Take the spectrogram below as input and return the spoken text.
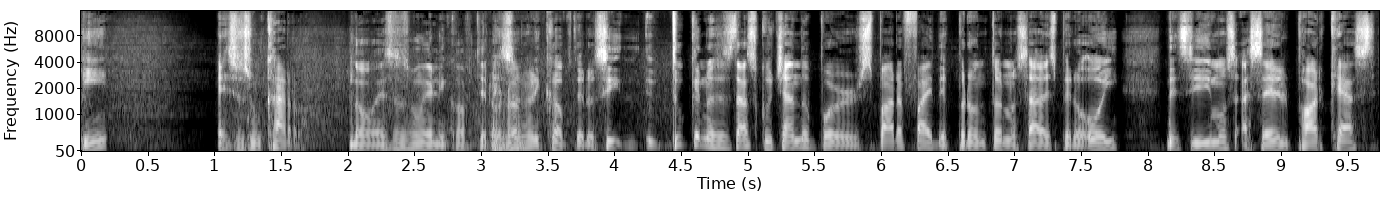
y eso es un carro. No, eso es un helicóptero, Eso es un ¿no? helicóptero. Sí, tú que nos estás escuchando por Spotify, de pronto no sabes, pero hoy decidimos hacer el podcast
